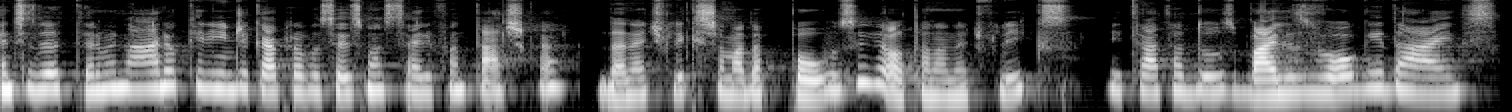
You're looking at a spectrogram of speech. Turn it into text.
Antes de terminar, eu queria indicar para vocês uma série fantástica da Netflix chamada Pose, ela está na Netflix, e trata dos bailes Vogue e da AIDS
